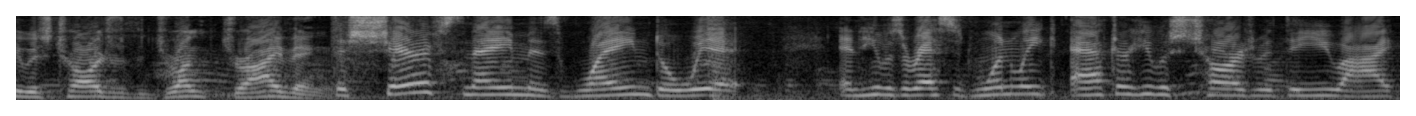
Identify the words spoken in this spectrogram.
he was charged with drunk driving. The sheriff's name is Wayne DeWitt, and he was arrested one week after he was charged with DUI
